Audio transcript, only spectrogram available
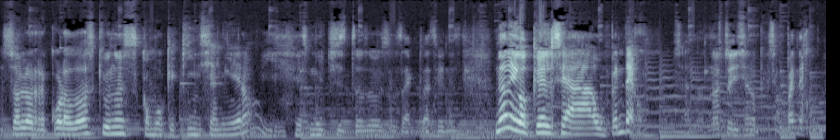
Solo recuerdo dos, que uno es como que quinceañero y es muy chistoso sus actuaciones. No digo que él sea un pendejo, o sea, no, estoy diciendo que sea un pendejo,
